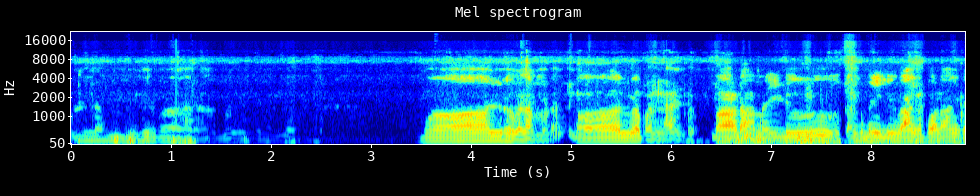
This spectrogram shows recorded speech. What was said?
உள்ளம் எதிர்பாராமல் வாழ்க வளமுடன் வாழ்க பல்லாண்டு. வாடா மயிலு தங்க மயிலு வாங்க போலாங்க.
